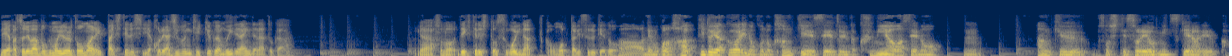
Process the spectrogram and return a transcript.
で、やっぱそれは僕もいろいろ遠回りいっぱいしてるし、いや、これは自分に結局は向いてないんだなとか、いや、その、できてる人すごいなとか思ったりするけど、ああ、でもこの発揮と役割のこの関係性というか、組み合わせのうん。探求、そしてそれを見つけられるか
